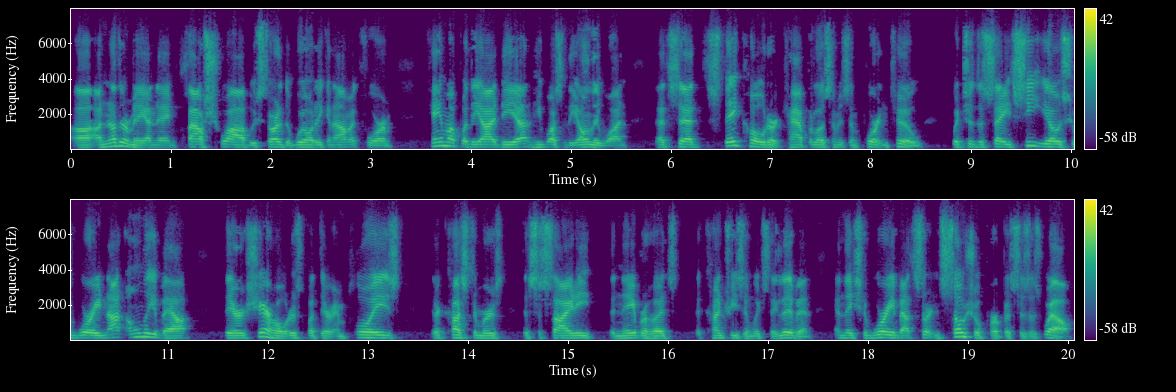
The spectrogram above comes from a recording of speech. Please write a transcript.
uh, another man named Klaus Schwab, who started the World Economic Forum, came up with the idea, and he wasn't the only one, that said stakeholder capitalism is important too, which is to say CEOs should worry not only about their shareholders, but their employees, their customers, the society, the neighborhoods, the countries in which they live in. And they should worry about certain social purposes as well.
